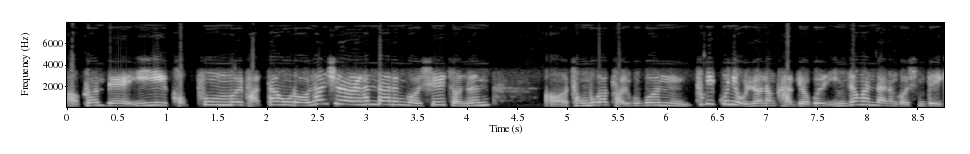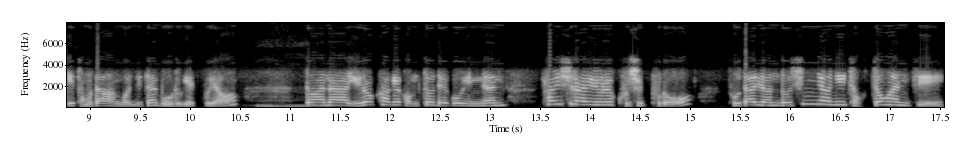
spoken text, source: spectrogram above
어, 그런데 이 거품을 바탕으로 현실화를 한다는 것이 저는 어, 정부가 결국은 투기꾼이 올려놓은 가격을 인정한다는 것인데 이게 정당한 건지 잘 모르겠고요. 또 하나 유력하게 검토되고 있는 현실화율 90%, 도달 연도 10년이 적정한지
